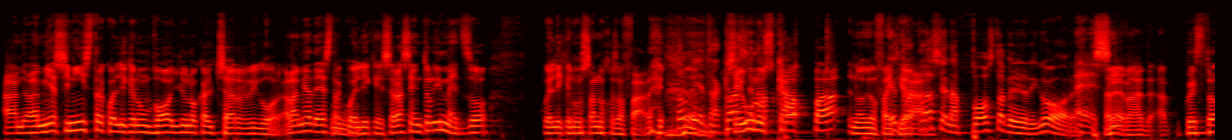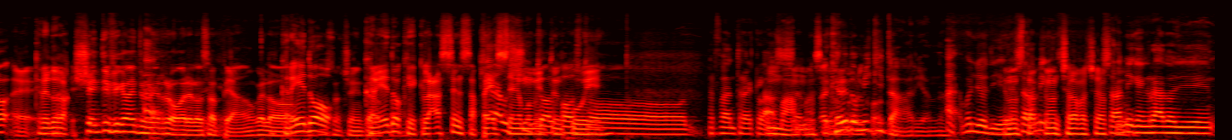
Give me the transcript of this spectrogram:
alla mia sinistra, quelli che non vogliono calciare il rigore, alla mia Mm. destra, quelli che se la sentono in mezzo, quelli che non sanno cosa fare. Entra se uno appo- scappa, non lo fai Entra tirare. classe in apposta per il rigore. Eh sì, Vabbè, ma eh, questo è Credo da- scientificamente un errore, lo sappiamo. quello- credo, credo che Klassen era sapesse nel momento al in cui. per far entrare classe? Mamma, Eh, sì, credo. Mkhitaryan. Eh, voglio dire, non sarà sta- mica- non ce la faceva sarà più. mica in grado di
